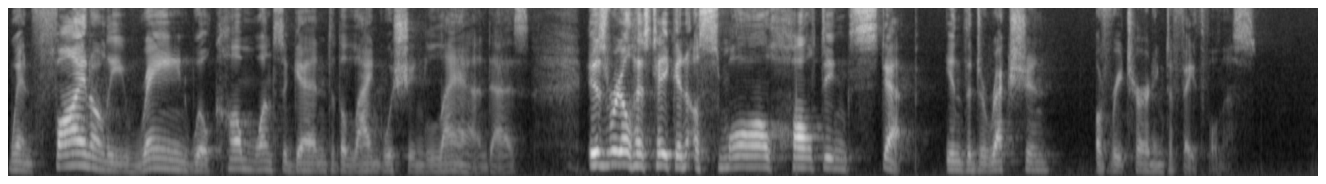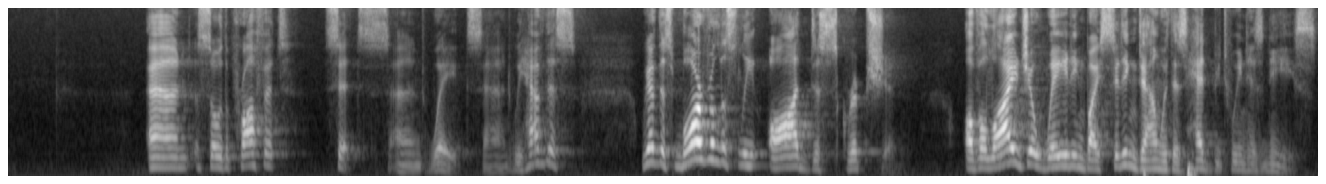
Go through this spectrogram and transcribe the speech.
when finally rain will come once again to the languishing land as Israel has taken a small, halting step in the direction of returning to faithfulness. And so the prophet sits and waits, and we have this, we have this marvelously odd description of Elijah waiting by sitting down with his head between his knees.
